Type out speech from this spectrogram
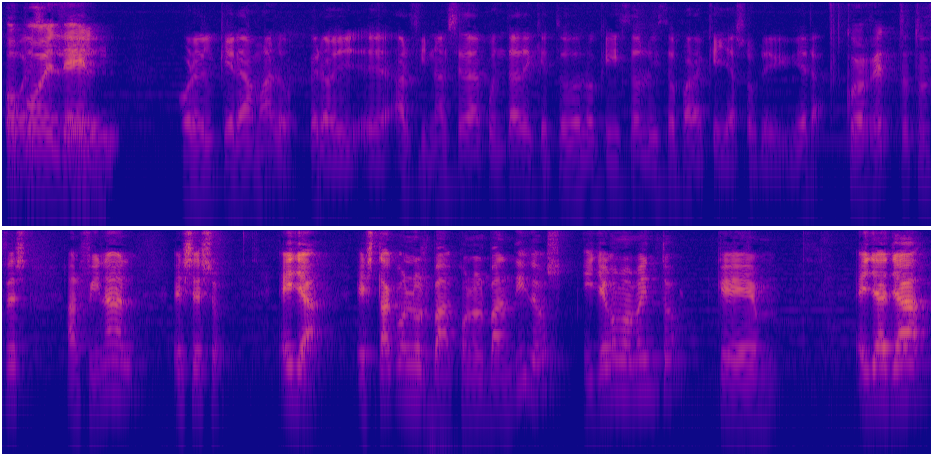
O por el de que él. Por el que era malo. Pero eh, al final se da cuenta de que todo lo que hizo lo hizo para que ella sobreviviera. Correcto. Entonces, al final, es eso. Ella está con los, ba- con los bandidos y llega un momento que ella ya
